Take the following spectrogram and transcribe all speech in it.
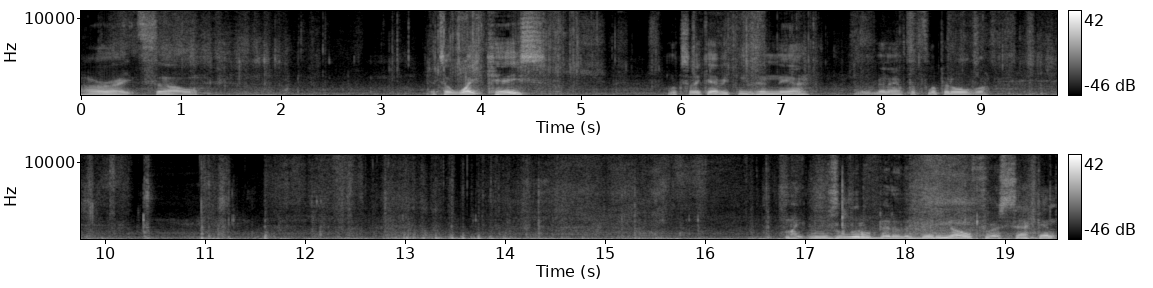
All right so it's a white case. Looks like everything's in there. We're gonna have to flip it over. Might lose a little bit of the video for a second.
